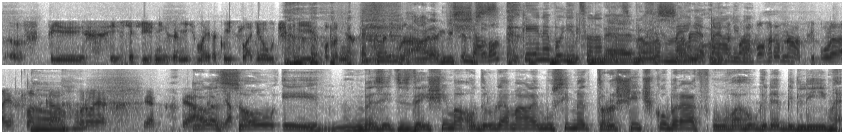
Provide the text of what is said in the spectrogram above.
v, tý, v těch jižních zemích mají takový sladoučký a podle mě... Takový ale myslím, šalotky nebo něco na ten no, způsob, no, méně pálivé. Je ohromná cibule a je sladká no. skoro jak... jak já, ale jak... jsou i mezi zdejšíma odrůdama, ale musíme trošičku brát v úvahu, kde bydlíme.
